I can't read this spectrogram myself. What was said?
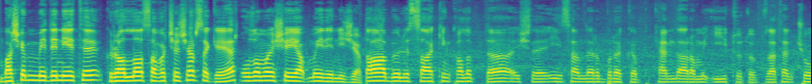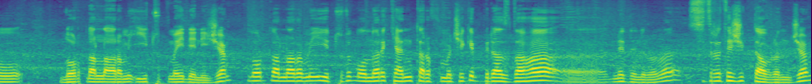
Başka bir medeniyete krallığa savaş açarsak eğer o zaman şey yapmayı deneyeceğim. Daha böyle sakin kalıp da işte insanları bırakıp kendi aramı iyi tutup zaten çoğu Lordlarla aramı iyi tutmayı deneyeceğim. Lordlarla aramı iyi tutup onları kendi tarafıma çekip biraz daha e, ne denir ona? Stratejik davranacağım.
